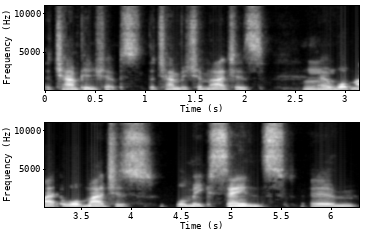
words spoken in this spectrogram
the championships, the championship matches? Mm. Uh, what ma- what matches will make sense? Um,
